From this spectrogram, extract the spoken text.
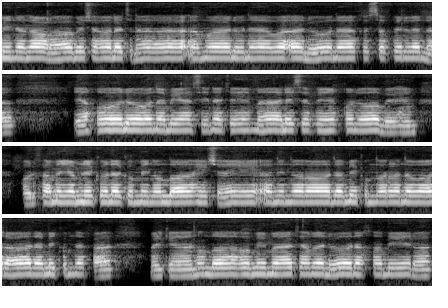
من الأعراب شغلتنا أموالنا وأهلنا فاستغفر لنا. يقولون بألسنتهم ما ليس في قلوبهم. قل فمن يملك لكم من الله شيئا إن أراد بكم ضرا وأراد بكم نفعا. بل كان الله بما تعملون خبيرا.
